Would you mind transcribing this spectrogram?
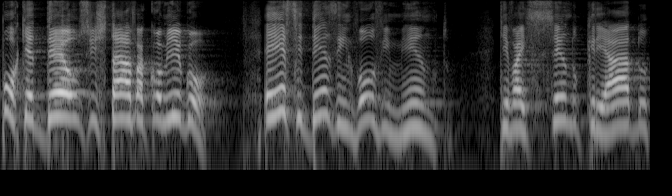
Porque Deus estava comigo. Esse desenvolvimento que vai sendo criado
